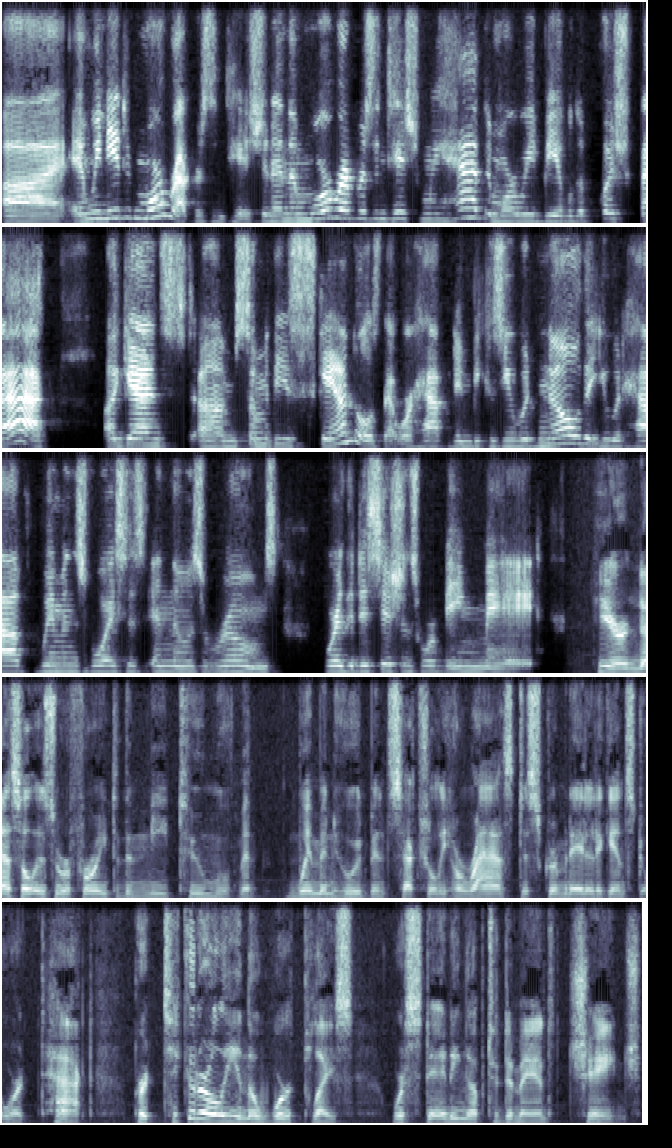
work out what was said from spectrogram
uh, and we needed more representation. And the more representation we had, the more we'd be able to push back against um, some of these scandals that were happening because you would know that you would have women's voices in those rooms where the decisions were being made. Here, Nessel is referring to the Me Too movement. Women who had been sexually harassed, discriminated against, or attacked, particularly in the workplace, were standing up to demand change.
